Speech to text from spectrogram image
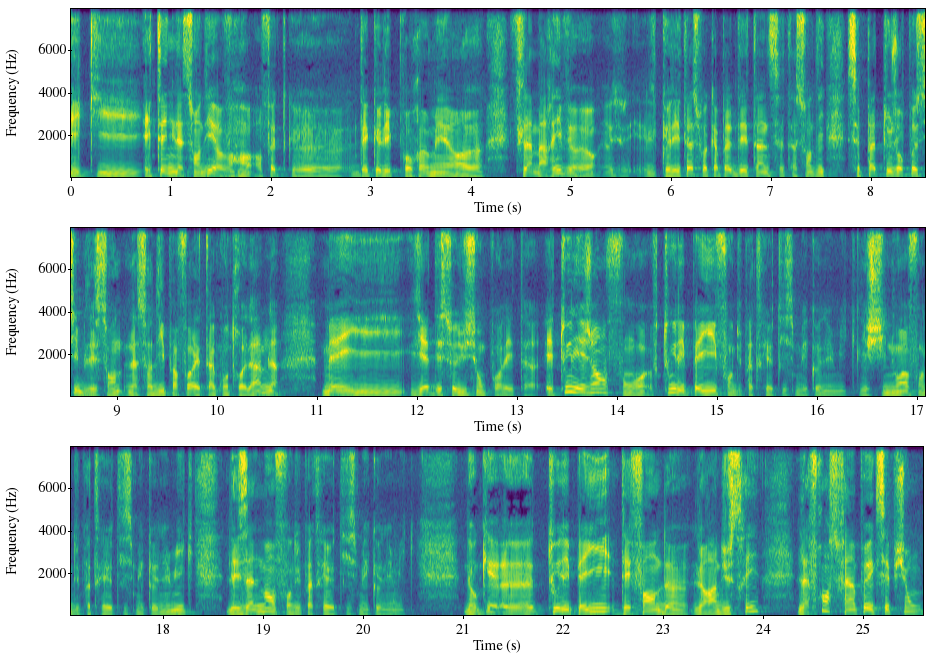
et qui éteignent l'incendie avant, en fait, que dès que les premières euh, flammes arrivent, euh, que l'État soit capable d'éteindre cet incendie. C'est pas toujours possible. L'incendie parfois est incontrôlable, mais il, y a des solutions pour l'État. Et tous les gens font, tous les pays font du patriotisme économique. Les Chinois font du patriotisme économique, les Allemands font du patriotisme économique. Donc euh, tous les pays défendent leur industrie. La France fait un peu exception.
